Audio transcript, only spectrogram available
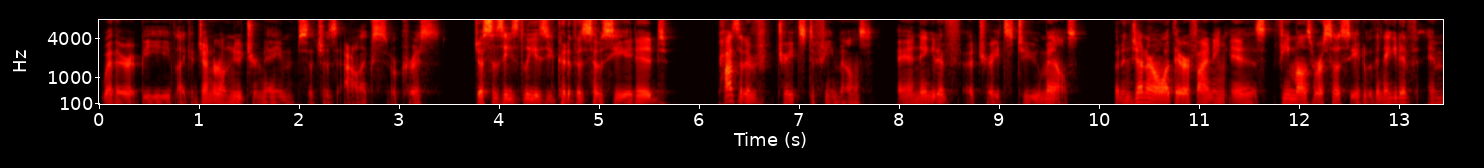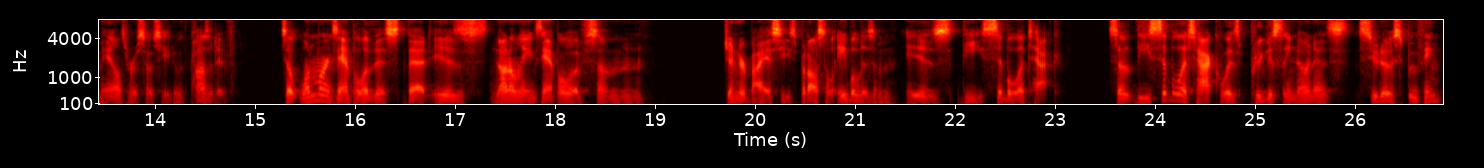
whether it be like a general neutral name, such as Alex or Chris, just as easily as you could have associated positive traits to females and negative uh, traits to males. But in general, what they were finding is females were associated with a negative and males were associated with positive. So, one more example of this that is not only example of some gender biases, but also ableism is the Sybil attack. So, the Sybil attack was previously known as pseudo spoofing,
